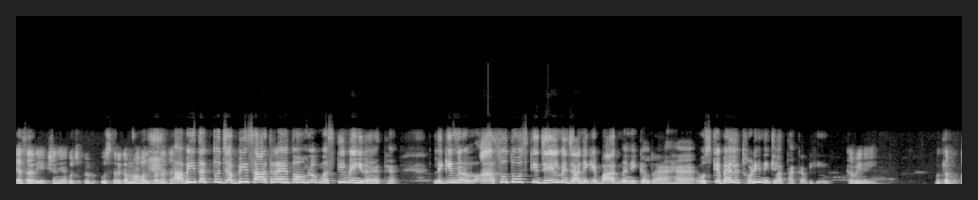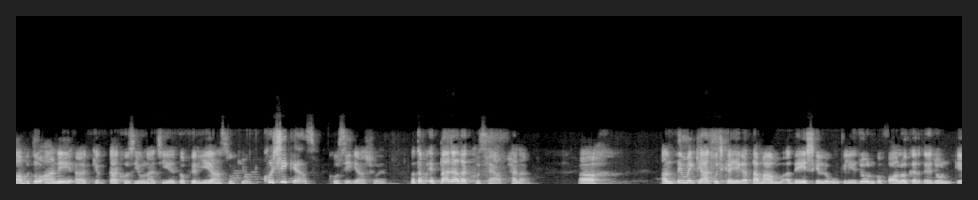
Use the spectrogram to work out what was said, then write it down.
कैसा रिएक्शन या कुछ उस तरह का माहौल बना था? अभी तक तो जब भी साथ रहे तो हम लोग मस्ती में ही रहे थे। लेकिन आँसू तो उसके जेल में जाने के बाद में निकल रहा है उसके पहले थोड़ी निकला था कभी। कभी नहीं। मतलब अब तो आने का खुशी होना चाहिए तो फिर ये आँसू क्यों? खुशी के आँसू। खुशी के आँसू है। मतलब इतना ज़्यादा खुश है आप है ना? अंतिम में क्या कुछ कहिएगा तमाम देश के लोगों के लिए जो उनको फॉलो करते हैं जो उनके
